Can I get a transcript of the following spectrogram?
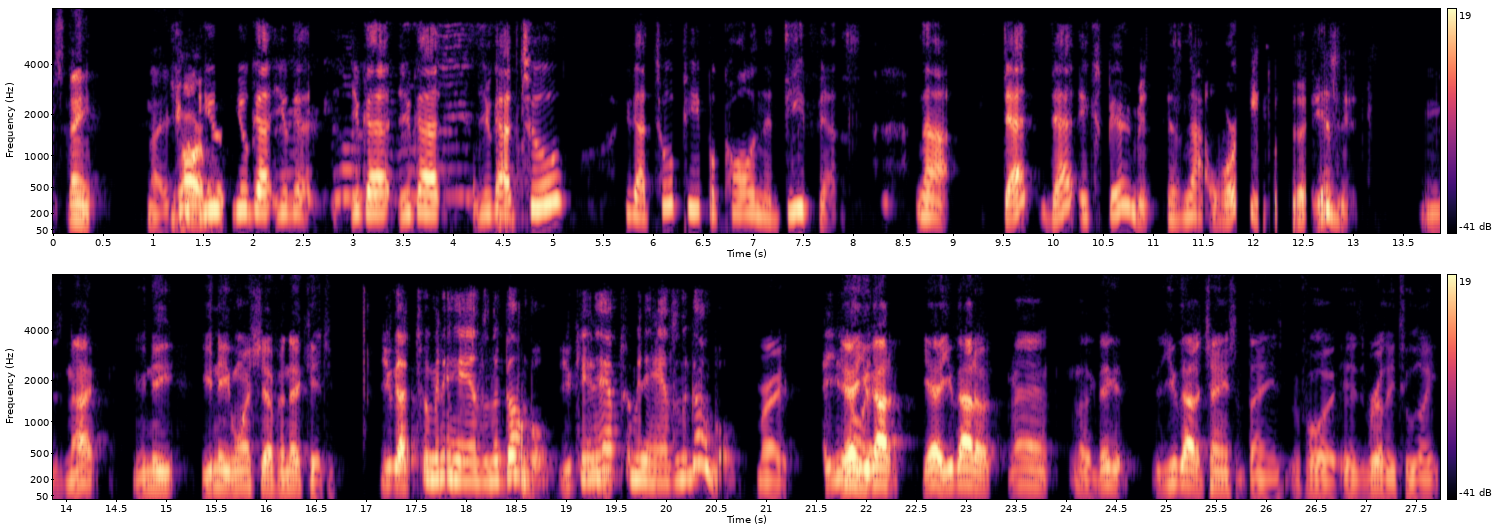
Stink. Like You, horrible. you you got you got you got you got you got two you got two people calling the defense. Now that that experiment is not working good, isn't it? It's not. You need you need one chef in that kitchen. You got too many hands in the gumbo. You can't mm-hmm. have too many hands in the gumbo. Right. You yeah, you gotta yeah, you gotta man, look, they get- you gotta change some things before it's really too late.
